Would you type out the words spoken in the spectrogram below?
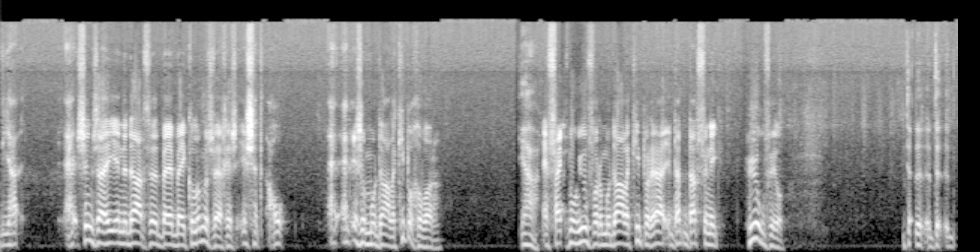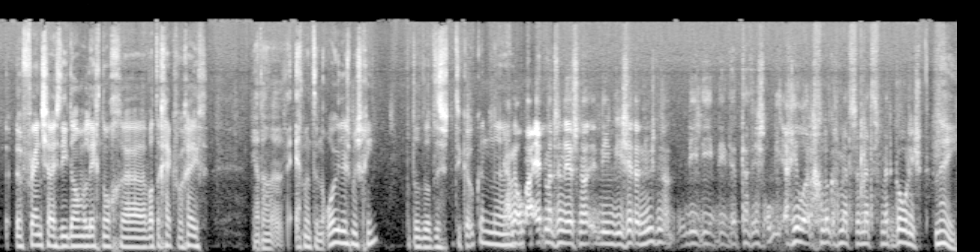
ja, sinds hij inderdaad eh, bij, bij Columbus weg is, is het al... Het is een modale keeper geworden. Ja. En 5 miljoen voor een modale keeper, ja, dat, dat vind ik heel veel. een franchise die dan wellicht nog uh, wat te gek voor geeft. Ja, dan Edmonton Oilers misschien. Dat, dat is natuurlijk ook een... Uh... Ja, wel, maar Edmonton is, die, die zit er nu... Die, die, die, dat is ook niet echt heel erg gelukkig met, met, met goalies. Nee,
